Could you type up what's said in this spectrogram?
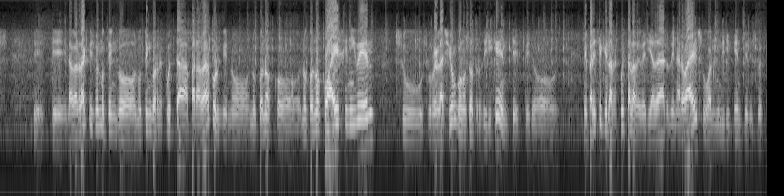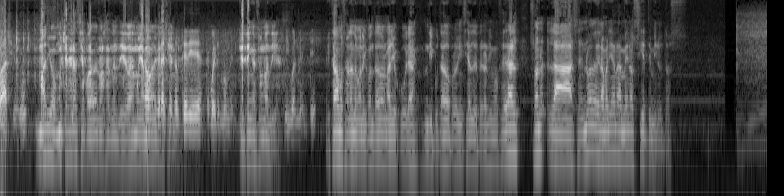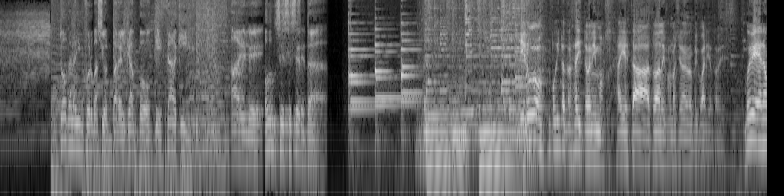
este, la verdad que yo no tengo no tengo respuesta para dar porque no, no conozco no conozco a ese nivel su, su relación con los otros dirigentes, pero me parece que la respuesta la debería dar de Narváez o algún dirigente de su espacio. ¿no? Mario, muchas gracias por habernos atendido. Es muy amable. gracias a usted y hasta cualquier momento. Que tengas un buen día. Igualmente. Estábamos hablando con el contador Mario Cura, diputado provincial del Peronismo Federal. Son las 9 de la mañana menos 7 minutos. Toda la información para el campo está aquí. AM 1160. Bien, Hugo, un poquito atrasadito venimos. Ahí está toda la información agropecuaria otra vez. Muy bien,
